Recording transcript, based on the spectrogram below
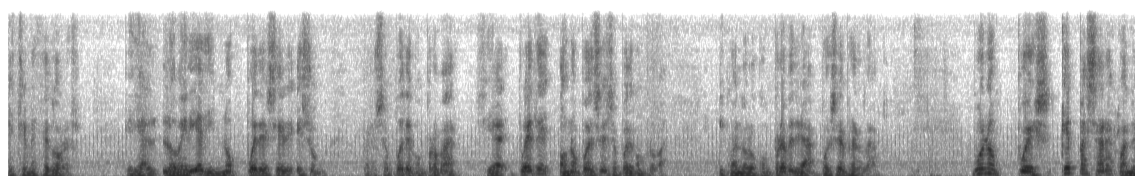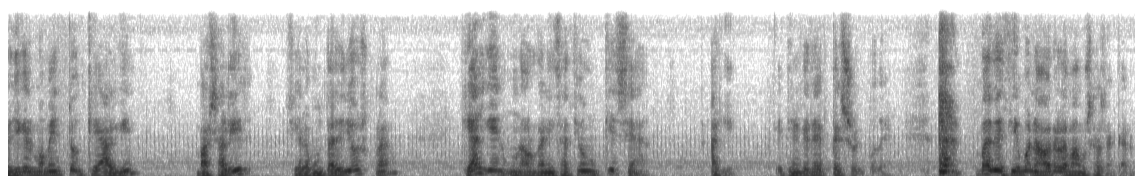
estremecedoras. Que ya lo vería y no puede ser eso, pero se puede comprobar. Si puede o no puede ser, se puede comprobar. Y cuando lo compruebe dirá, pues es verdad. Bueno, pues, ¿qué pasará cuando llegue el momento en que alguien va a salir, si es la voluntad de Dios, claro, que alguien, una organización, quien sea, alguien, que tiene que tener peso y poder, va a decir, bueno, ahora la vamos a sacar.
